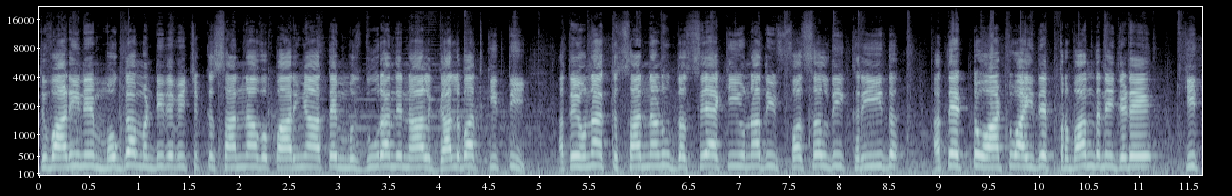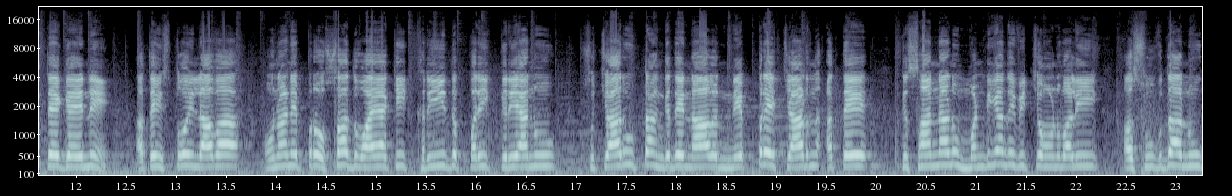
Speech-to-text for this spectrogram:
ਤਿਵਾੜੀ ਨੇ ਮੋਗਾ ਮੰਡੀ ਦੇ ਵਿੱਚ ਕਿਸਾਨਾਂ, ਵਪਾਰੀਆਂ ਅਤੇ ਮਜ਼ਦੂਰਾਂ ਦੇ ਨਾਲ ਗੱਲਬਾਤ ਕੀਤੀ ਅਤੇ ਉਹਨਾਂ ਕਿਸਾਨਾਂ ਨੂੰ ਦੱਸਿਆ ਕਿ ਉਹਨਾਂ ਦੀ ਫਸਲ ਦੀ ਖਰੀਦ ਅਤੇ ਢੋਆ ਢੁਆਈ ਦੇ ਪ੍ਰਬੰਧ ਨੇ ਜਿਹੜੇ ਕੀਤੇ ਗਏ ਨੇ ਅਤੇ ਇਸ ਤੋਂ ਇਲਾਵਾ ਉਹਨਾਂ ਨੇ ਭਰੋਸਾ ਦਿਵਾਇਆ ਕਿ ਖਰੀਦ ਪ੍ਰਕਿਰਿਆ ਨੂੰ ਸੁਚਾਰੂ ਢੰਗ ਦੇ ਨਾਲ ਨੇਪਰੇ ਚਾੜਨ ਅਤੇ ਕਿਸਾਨਾਂ ਨੂੰ ਮੰਡੀਆਂ ਦੇ ਵਿੱਚ ਆਉਣ ਵਾਲੀ ਅਸੁਵਿਧਾ ਨੂੰ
